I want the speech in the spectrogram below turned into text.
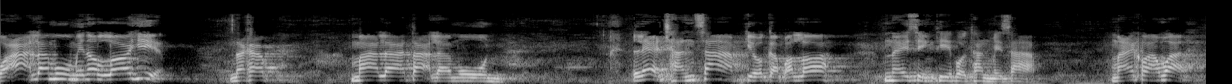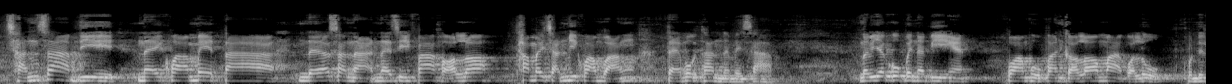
วะอะละมูมินัลลอฮิ นะครับ มาลาตะละมูนและฉันทราบเกี่ยวกับอัลลอฮ์ในสิ่งที่พวกท่านไม่ทราบ หมายความว่าฉันทราบดีในความเมตตาในลักษณะในสีฟ้าของอัลลอฮ์ทำให้ฉันมีความหวัง แต่พวกท่านนั้นไม่ทราบ นบียะกุบเป็นนบีไงความผูกพันกับอัลลอฮ์มากกว่าลูกคนที่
